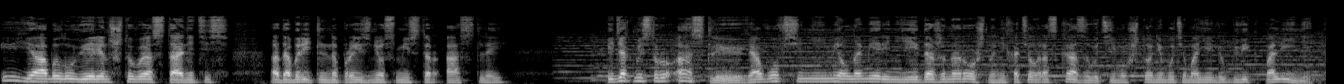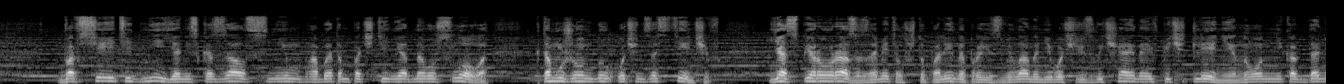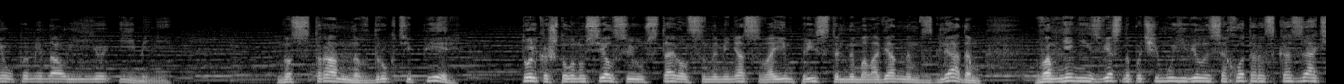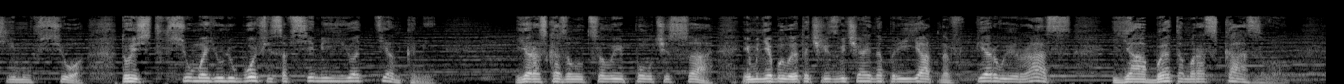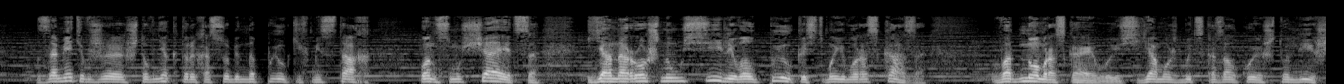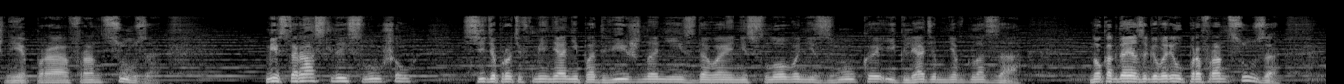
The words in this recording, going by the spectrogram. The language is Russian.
«И я был уверен, что вы останетесь», — одобрительно произнес мистер Астлей. Идя к мистеру Астлию, я вовсе не имел намерения и даже нарочно не хотел рассказывать ему что-нибудь о моей любви к Полине — во все эти дни я не сказал с ним об этом почти ни одного слова. К тому же он был очень застенчив. Я с первого раза заметил, что Полина произвела на него чрезвычайное впечатление, но он никогда не упоминал ее имени. Но странно, вдруг теперь, только что он уселся и уставился на меня своим пристальным оловянным взглядом, во мне неизвестно почему явилась охота рассказать ему все, то есть всю мою любовь и со всеми ее оттенками. Я рассказывал целые полчаса, и мне было это чрезвычайно приятно. В первый раз я об этом рассказывал. Заметив же, что в некоторых особенно пылких местах он смущается, я нарочно усиливал пылкость моего рассказа. В одном раскаиваюсь. Я, может быть, сказал кое-что лишнее про француза. Мистер Астли слушал, сидя против меня неподвижно, не издавая ни слова, ни звука и глядя мне в глаза. Но когда я заговорил про француза,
